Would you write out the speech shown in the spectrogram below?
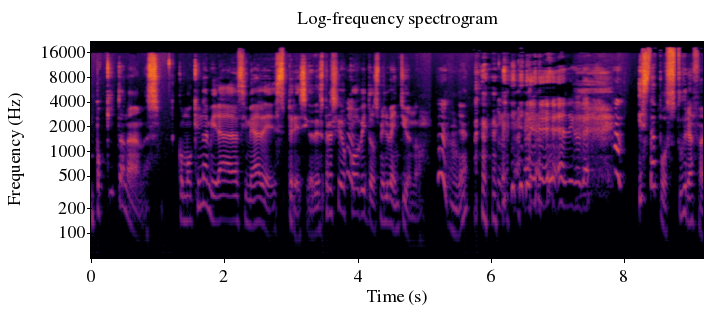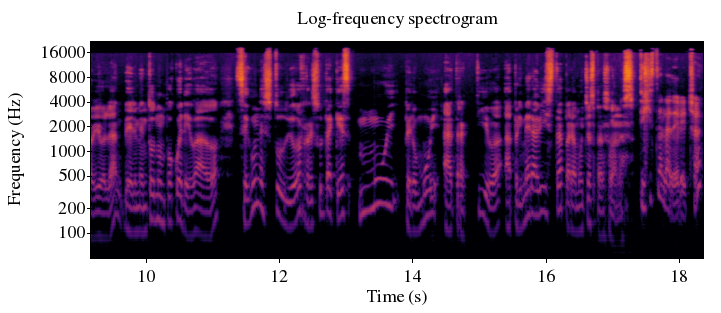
Un poquito nada más. Como que una mirada así me da de desprecio. Desprecio COVID 2021. ¿Ya? Esta postura, Fabiola, del mentón un poco elevado, según estudios, resulta que es muy, pero muy atractiva a primera vista para muchas personas. ¿Dijiste a la derecha?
